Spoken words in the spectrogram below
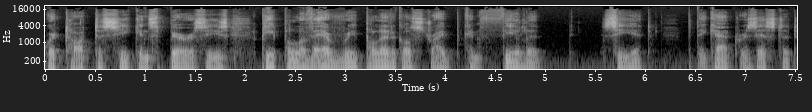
We're taught to see conspiracies. People of every political stripe can feel it, see it, but they can't resist it.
